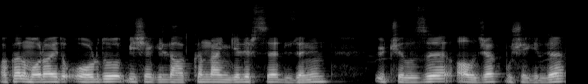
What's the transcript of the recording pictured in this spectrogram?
Bakalım orayı da ordu bir şekilde hakkından gelirse düzenin 3 yıldızı alacak bu şekilde.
